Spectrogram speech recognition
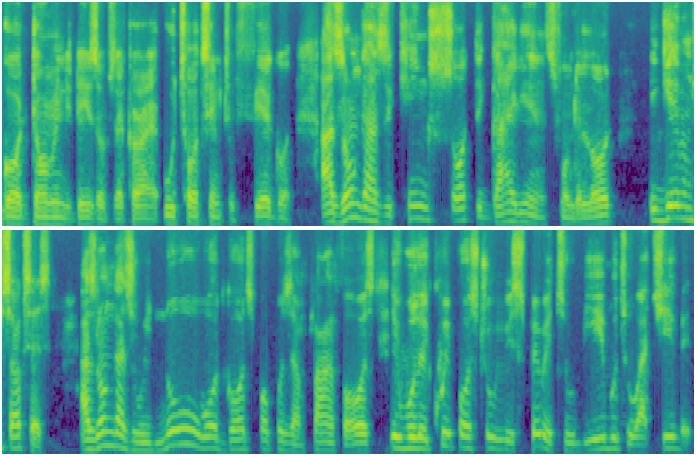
God during the days of Zechariah, who taught him to fear God. As long as the king sought the guidance from the Lord, he gave him success. As long as we know what God's purpose and plan for us, it will equip us through his spirit to be able to achieve it.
